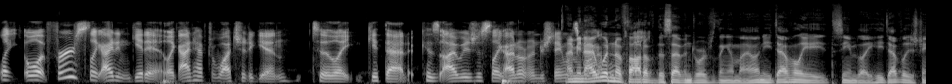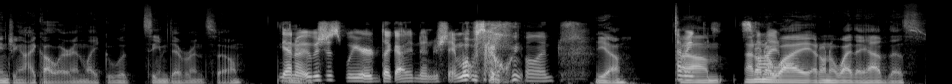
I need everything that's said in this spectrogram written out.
Like, well, at first, like I didn't get it. Like, I'd have to watch it again to like get that because I was just like, I don't understand. I mean, I wouldn't have thought of the seven dwarves thing on my own. He definitely seemed like he definitely is changing eye color and like would seem different. So yeah, no, it was just weird. Like I didn't understand what was going on. Yeah. I mean, um, I don't know why. I don't know why they have this.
